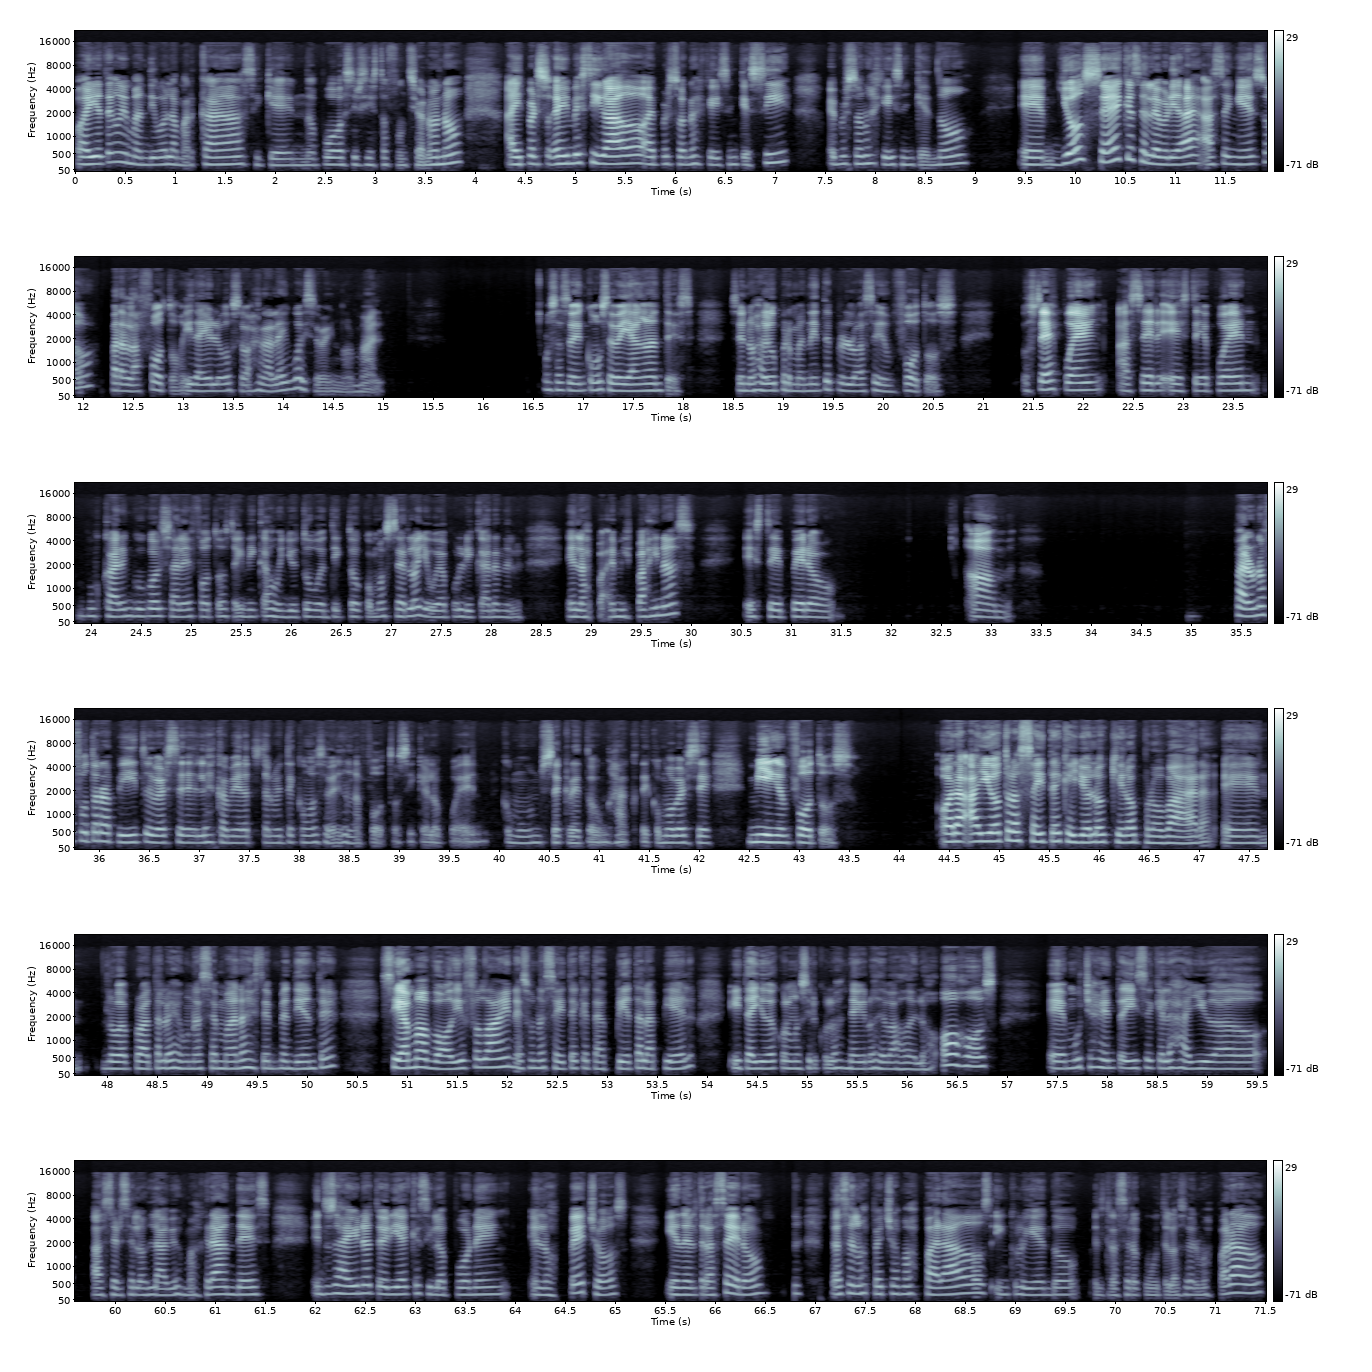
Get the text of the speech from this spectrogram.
Ahora ya tengo mi mandíbula marcada, así que no puedo decir si esto funciona o no. Hay he investigado, hay personas que dicen que sí, hay personas que dicen que no. Eh, yo sé que celebridades hacen eso para las fotos y de ahí luego se bajan la lengua y se ven normal. O sea, se ven como se veían antes. O no es algo permanente, pero lo hacen en fotos. Ustedes pueden hacer, este, pueden buscar en Google, sale fotos técnicas o en YouTube o en TikTok cómo hacerlo. Yo voy a publicar en, el, en, las, en mis páginas. Este, pero para una foto rapidito y verse les cambiará totalmente cómo se ven en la foto. Así que lo pueden, como un secreto, un hack de cómo verse bien en fotos. Ahora hay otro aceite que yo lo quiero probar. Lo voy a probar tal vez en unas semanas, estén pendientes. Se llama Volufiline. Es un aceite que te aprieta la piel y te ayuda con los círculos negros debajo de los ojos. Eh, mucha gente dice que les ha ayudado a hacerse los labios más grandes. Entonces hay una teoría que si lo ponen en los pechos y en el trasero, te hacen los pechos más parados, incluyendo el trasero como te lo hace ver más parado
